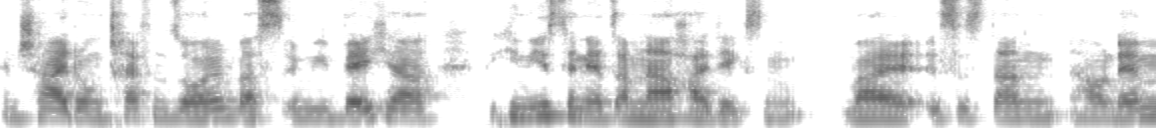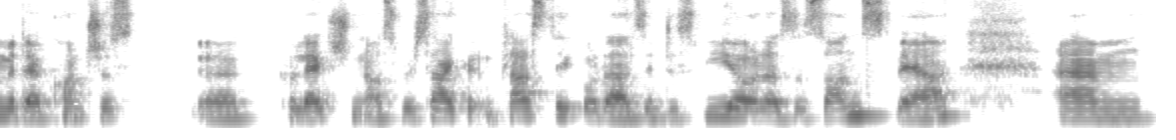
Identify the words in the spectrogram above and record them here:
Entscheidung treffen soll, was irgendwie welcher Bikini ist denn jetzt am nachhaltigsten, weil ist es dann H&M mit der Conscious äh, Collection aus recyceltem Plastik oder sind es wir oder ist es sonst wer? Ähm,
